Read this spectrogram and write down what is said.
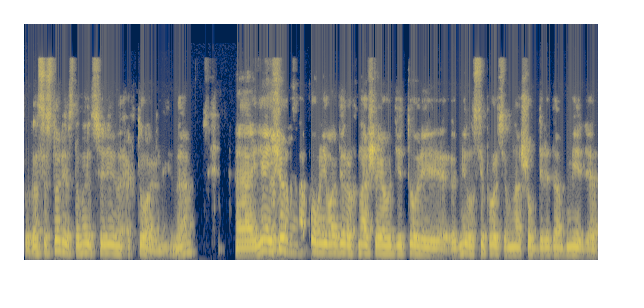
у нас история становится все время актуальной. Да? Э, я еще раз напомню, во-первых, нашей аудитории, милости просим на шоп «Дилетант Медиа»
